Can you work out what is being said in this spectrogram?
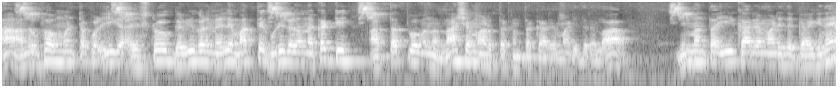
ಆ ಅನುಭವ ಮಂಟಪಗಳು ಈಗ ಎಷ್ಟೋ ಗವಿಗಳ ಮೇಲೆ ಮತ್ತೆ ಗುಡಿಗಳನ್ನು ಕಟ್ಟಿ ಆ ತತ್ವವನ್ನು ನಾಶ ಮಾಡತಕ್ಕಂಥ ಕಾರ್ಯ ಮಾಡಿದ್ರಲ್ಲ? ನಿಮ್ಮಂತ ಈ ಕಾರ್ಯ ಮಾಡಿದ್ದಕ್ಕಾಗಿನೇ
